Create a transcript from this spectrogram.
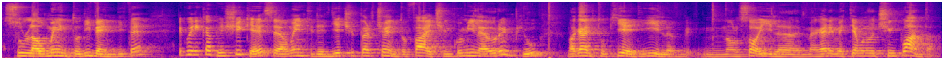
sull'aumento di vendite e quindi capisci che se aumenti del 10% fai 5.000 euro in più, magari tu chiedi il, non lo so, il, magari mettiamolo il 50,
